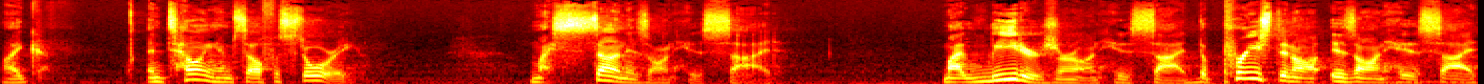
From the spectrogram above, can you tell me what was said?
Like, and telling himself a story. My son is on his side. My leaders are on his side. The priest is on his side.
